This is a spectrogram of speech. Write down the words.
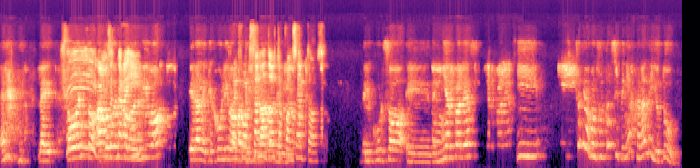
todo esto, a todo esto del vivo era de que Juli va a participar todos estos conceptos. del curso eh, del miércoles. Y yo te iba a consultar si tenías canal de YouTube.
